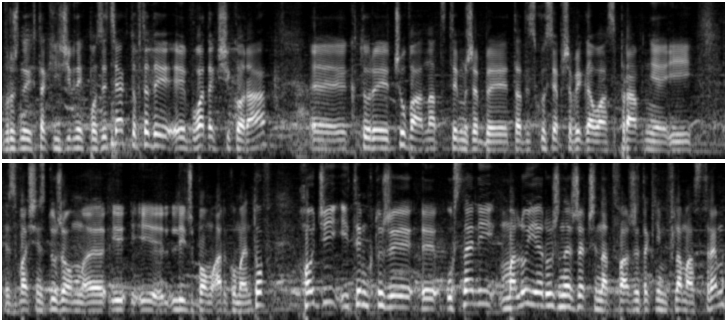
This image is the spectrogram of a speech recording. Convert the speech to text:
w różnych takich dziwnych pozycjach, to wtedy y, Władek Sikora, który czuwa nad tym, żeby ta dyskusja przebiegała sprawnie i z właśnie z dużą liczbą argumentów, chodzi i tym, którzy usnęli, maluje różne rzeczy na twarzy takim flamastrem.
